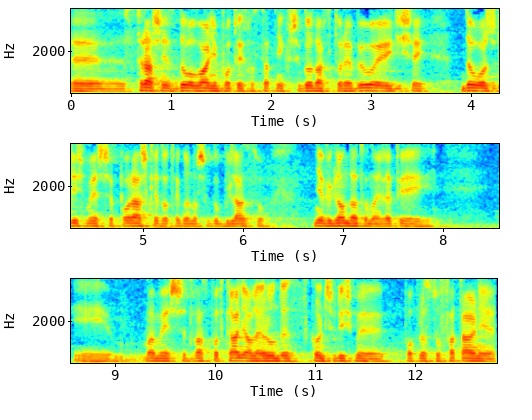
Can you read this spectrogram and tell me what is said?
e, strasznie zdołowani po tych ostatnich przygodach, które były i dzisiaj dołożyliśmy jeszcze porażkę do tego naszego bilansu. Nie wygląda to najlepiej i mamy jeszcze dwa spotkania, ale rundę skończyliśmy po prostu fatalnie.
